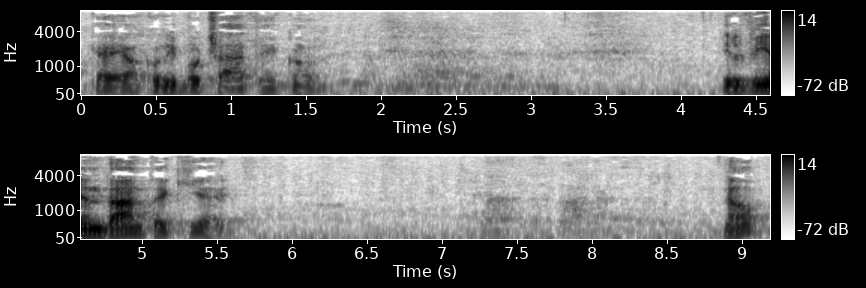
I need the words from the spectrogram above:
Ok, alcuni bocciati. Il viandante chi è? No?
